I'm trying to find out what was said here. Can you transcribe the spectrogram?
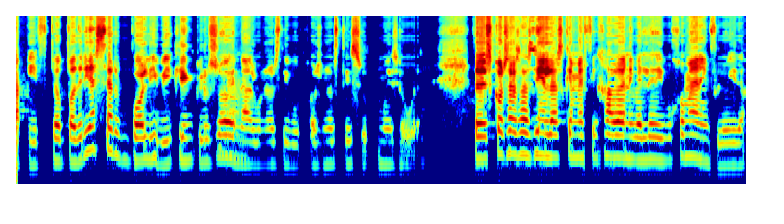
lápiz, pero podría ser Bolivic incluso en Ah. algunos dibujos, no estoy muy segura. Entonces cosas así en las que me he fijado a nivel de dibujo me han influido.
